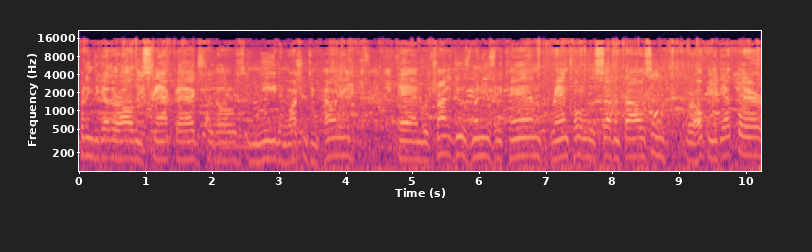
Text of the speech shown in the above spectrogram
putting together all these snack bags for those in need in Washington County. And we're trying to do as many as we can. The grand total is 7,000. We're hoping to get there.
